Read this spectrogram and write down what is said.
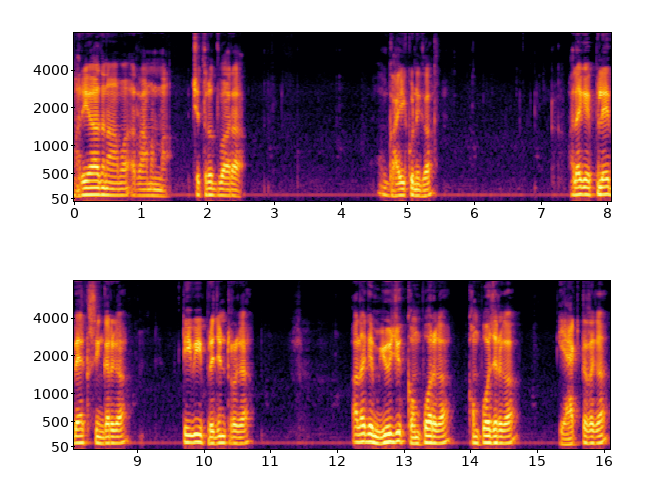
మర్యాద నామ రామన్న చిత్రం ద్వారా గాయకునిగా అలాగే ప్లేబ్యాక్ సింగర్గా టీవీ ప్రజెంటర్గా అలాగే మ్యూజిక్ కంపోర్గా కంపోజర్గా యాక్టర్గా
